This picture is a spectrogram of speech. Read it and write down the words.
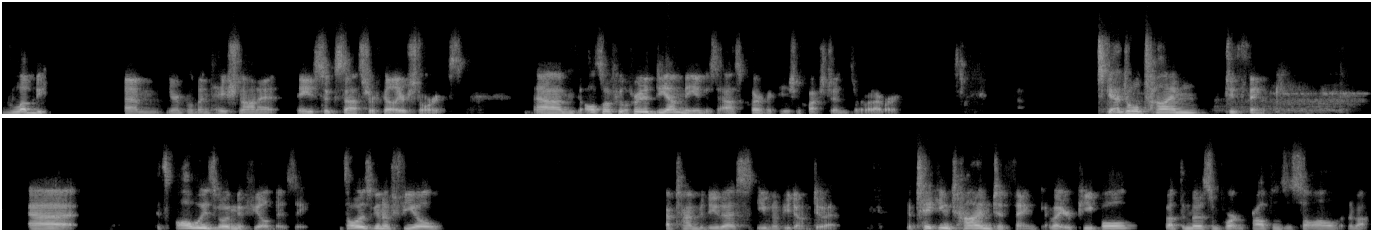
love to um, your implementation on it, any success or failure stories. Um, also, feel free to DM me and just ask clarification questions or whatever. Schedule time to think. Uh, it's always going to feel busy. It's always going to feel have time to do this, even if you don't do it. But taking time to think about your people, about the most important problems to solve, and about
